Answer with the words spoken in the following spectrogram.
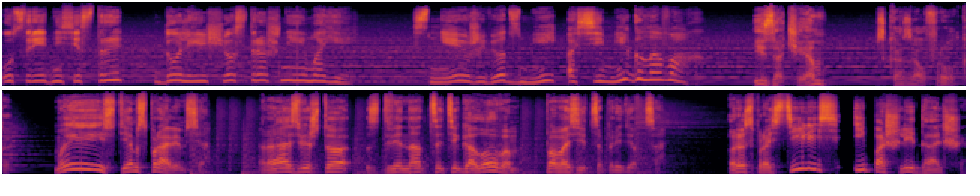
У средней сестры доля еще страшнее моей. С нею живет змей о семи головах. И зачем? Сказал Фролка. Мы с тем справимся. Разве что с двенадцатиголовым повозиться придется. Распростились и пошли дальше.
